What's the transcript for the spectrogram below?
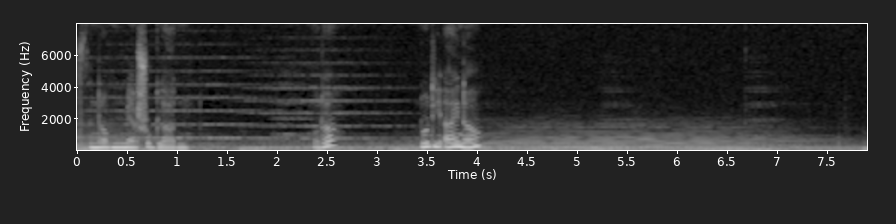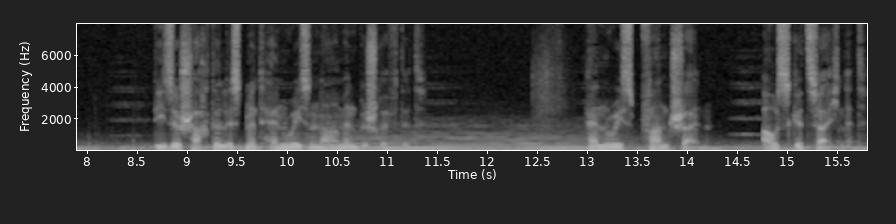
Sind noch mehr Schubladen. Oder? Nur die eine? Diese Schachtel ist mit Henrys Namen beschriftet. Henrys Pfandschein. Ausgezeichnet.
